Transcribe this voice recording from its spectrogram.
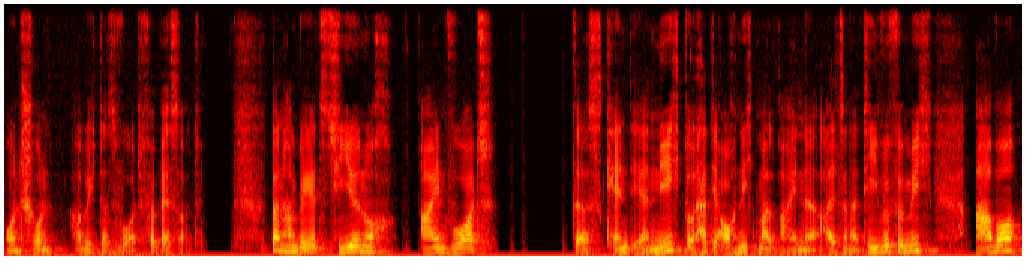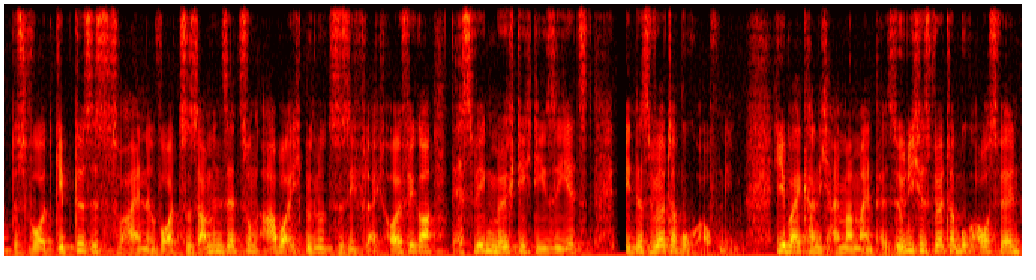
und schon habe ich das Wort verbessert. Dann haben wir jetzt hier noch ein Wort, das kennt er nicht. Dort hat er auch nicht mal eine Alternative für mich. Aber das Wort gibt es, ist zwar eine Wortzusammensetzung, aber ich benutze sie vielleicht häufiger. Deswegen möchte ich diese jetzt in das Wörterbuch aufnehmen. Hierbei kann ich einmal mein persönliches Wörterbuch auswählen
